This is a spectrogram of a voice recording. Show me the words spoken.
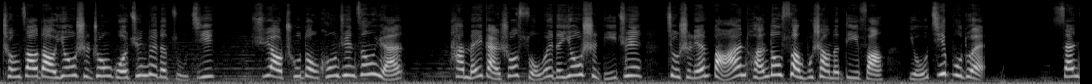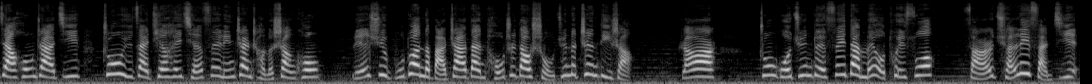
称遭到优势中国军队的阻击，需要出动空军增援。他没敢说所谓的优势敌军就是连保安团都算不上的地方游击部队。三架轰炸机终于在天黑前飞临战场的上空，连续不断的把炸弹投掷到守军的阵地上。然而，中国军队非但没有退缩，反而全力反击。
